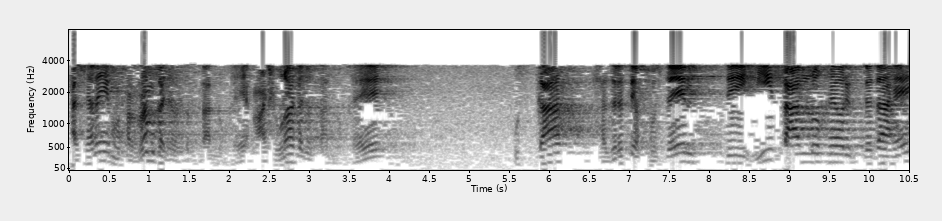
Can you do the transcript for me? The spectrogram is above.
اشر محرم کا جو تعلق ہے، عاشورہ کا جو تعلق ہے، اس کا حضرت حسین سے ہی تعلق ہے اور ابتدا ہے،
